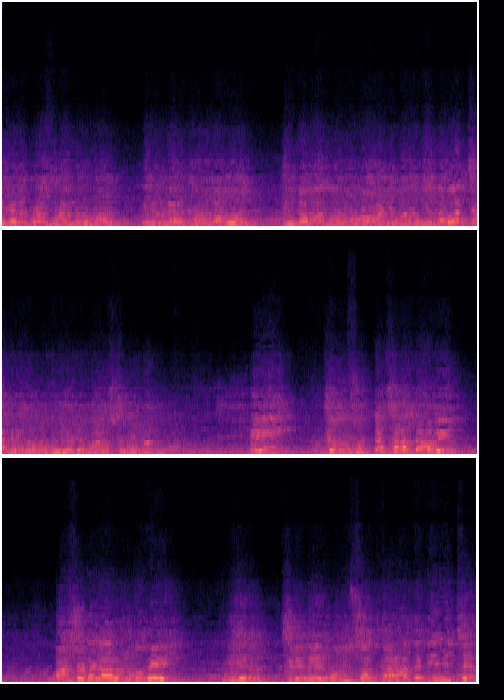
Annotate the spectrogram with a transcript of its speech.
এখানে পড়াশোনা করব, এখানকার খাওয়া খাব জিন্দাবাদ বলব মামাটি মানুষ জিন্দাবাদ, চাকরি করব, গুজরাটে মহারাষ্ট্রের মানুষ এই যে ওষুধটা ছাড়াতে হবে। পাঁচশো টাকার লোভে নিজের ছেলেমেয়ের ভবিষ্যৎ কার হাতে দিয়ে দিচ্ছেন।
